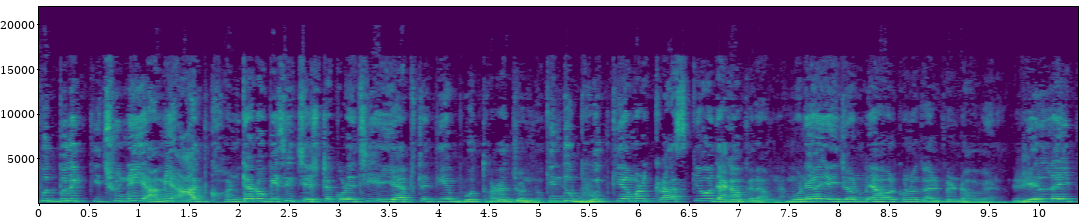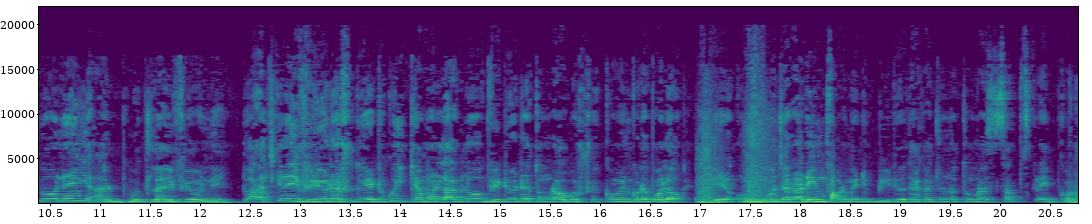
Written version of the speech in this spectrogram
ভূত বলে কিছু নেই। আমি আধ ঘন্টারও বেশি চেষ্টা করেছি এই অ্যাপসটা দিয়ে ভূত ধরার জন্য। কিন্তু ভূত কি আমার ক্রাশ কেও দেখা পেলাম না। মনে হয় এই জন্মে আমার কোনো গার্লফ্রেন্ড হবে না। রিয়েল লাইফেও নেই আর ভূত লাইফেও নেই। তো আজকের এই ভিডিওটা শুধু এটুকুই। কেমন লাগল ভিডিওটা তোমরা অবশ্যই কমেন্ট করে বলো। আর এরকমই মজার আর ইনফরমেটিভ ভিডিও দেখার জন্য তোমরা সাবস্ক্রাইব করো।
